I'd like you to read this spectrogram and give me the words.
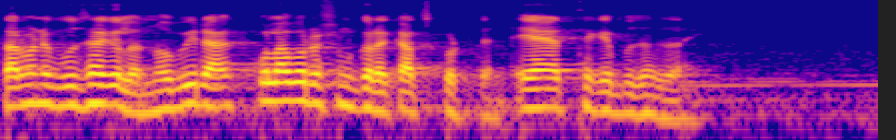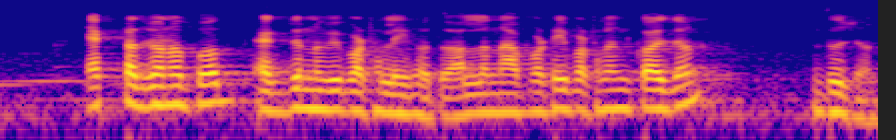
তার মানে বোঝা গেল নবীরা কোলাবোরেশন করে কাজ করতেন এ আয়াত থেকে বোঝা যায়। একটা জনপদ, একজন নবী পাঠালেই হতো, আল্লাহ না পাঠিয়ে পাঠালেন কয়জন? দুজন।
